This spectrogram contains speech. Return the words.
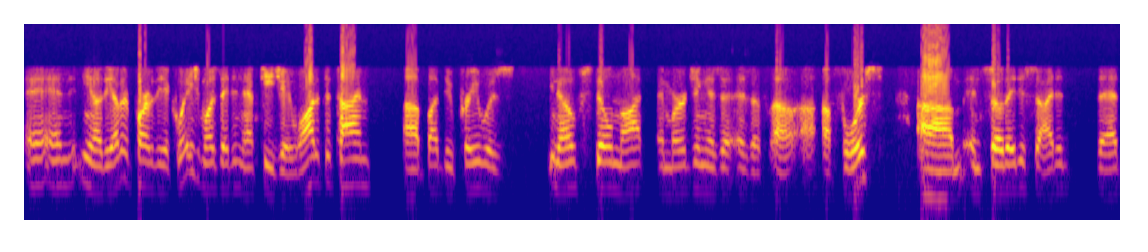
And, and you know, the other part of the equation was they didn't have T.J. Watt at the time. Uh, Bud Dupree was, you know, still not emerging as a as a, a, a force, um, and so they decided that,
